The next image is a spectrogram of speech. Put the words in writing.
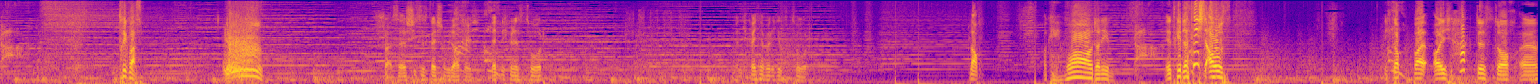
da. Was! Scheiße, er schießt jetzt gleich schon wieder auf mich. Nett, ich bin jetzt tot. Habe, bin ich jetzt tot. Lauf! Okay, wow, daneben. Jetzt geht das Licht aus! Ich glaube, bei euch hackt es doch, äh...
